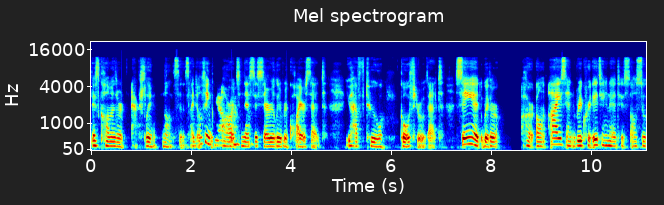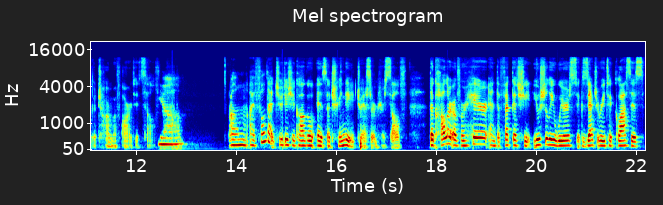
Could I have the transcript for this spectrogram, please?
these comments are actually nonsense. I don't think yeah. art necessarily requires that. You have to go through that. Seeing it with her, her own eyes and recreating it is also the charm of art itself. Yeah. Um, I feel that Judy Chicago is a trendy dresser herself. The color of her hair and the fact that she usually wears exaggerated glasses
